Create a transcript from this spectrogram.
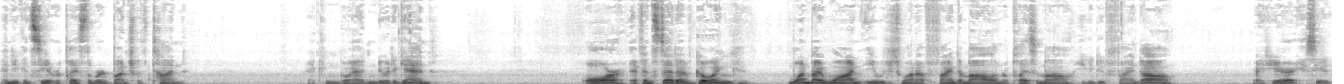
and you can see it replace the word bunch with ton. I can go ahead and do it again. Or if instead of going one by one, you just want to find them all and replace them all, you can do find all right here. You see it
